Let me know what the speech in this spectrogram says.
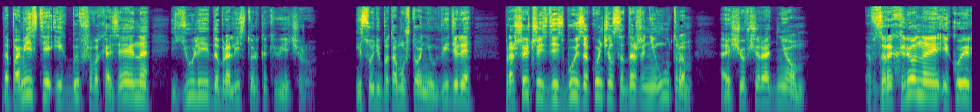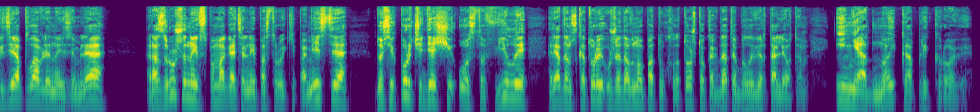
До поместья их бывшего хозяина Юлии добрались только к вечеру. И, судя по тому, что они увидели, прошедший здесь бой закончился даже не утром, а еще вчера днем. Взрыхленная и кое-где оплавленная земля, разрушенные вспомогательные постройки поместья — до сих пор чадящий остов виллы, рядом с которой уже давно потухло то, что когда-то было вертолетом, и ни одной капли крови.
